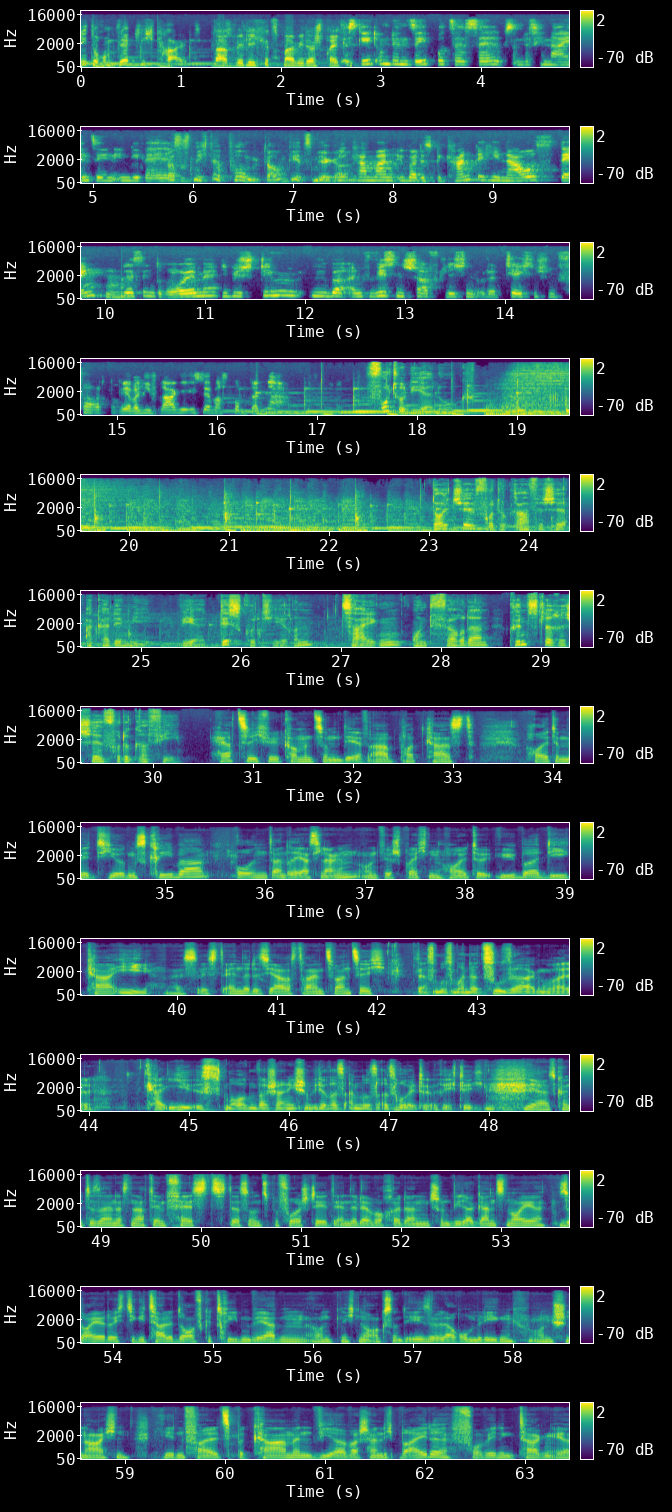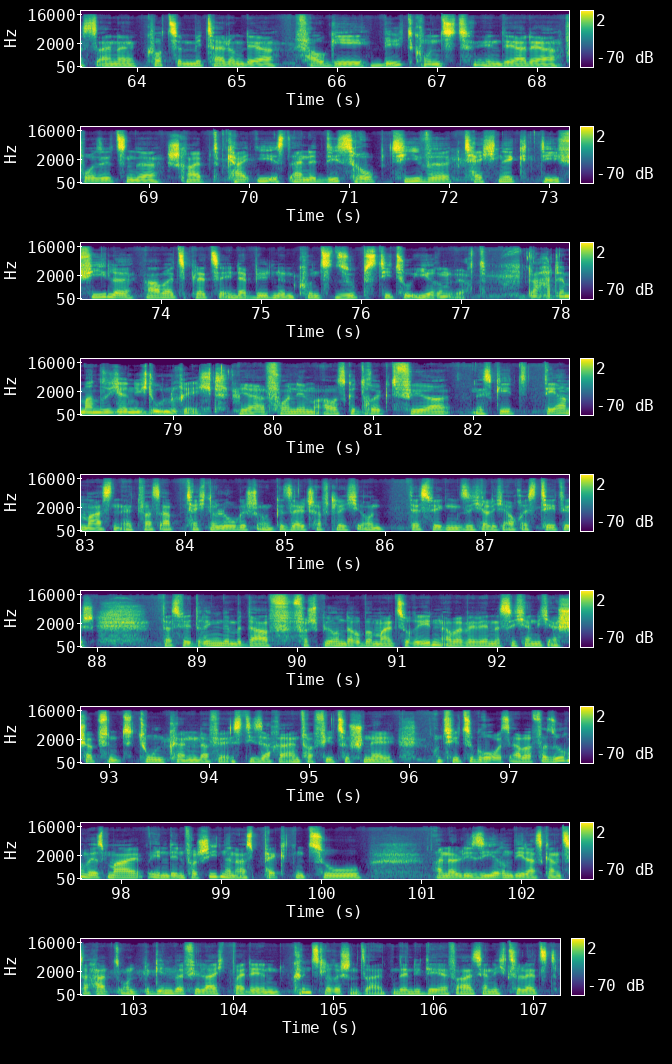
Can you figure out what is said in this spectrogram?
geht doch um Wirklichkeit. Da will ich jetzt mal widersprechen. Es geht um den Sehprozess selbst, um das Hineinsehen in die Welt. Das ist nicht der Punkt, darum geht es mir gar nicht. Wie kann man über das Bekannte hinaus denken? Das sind Räume, die bestimmen über einen wissenschaftlichen oder technischen Fortschritt. Ja, aber die Frage ist ja, was kommt danach? Fotodialog. Deutsche Fotografische Akademie. Wir diskutieren, zeigen und fördern künstlerische Fotografie. Herzlich willkommen zum DFA-Podcast. Heute mit Jürgen Skriber und Andreas Langen und wir sprechen heute über die KI. Es ist Ende des Jahres 23. Das muss man dazu sagen, weil KI ist morgen wahrscheinlich schon wieder was anderes als heute, richtig? Ja, es könnte sein, dass nach dem Fest, das uns bevorsteht, Ende der Woche dann schon wieder ganz neue Säue durchs digitale Dorf getrieben werden und nicht nur Ochs und Esel da rumliegen und schnarchen. Jedenfalls bekamen wir wahrscheinlich beide vor wenigen Tagen erst eine kurze Mitteilung der VG Bildkunst, in der der Vorsitzende schreibt, KI ist eine disruptive Technik, die viele Arbeitsplätze Arbeitsplätze in der bildenden Kunst substituieren wird. Da hat der Mann sicher nicht Unrecht. Ja, vornehm ausgedrückt für, es geht dermaßen etwas ab, technologisch und gesellschaftlich und deswegen sicherlich auch ästhetisch, dass wir dringenden Bedarf verspüren, darüber mal zu reden, aber wir werden es sicher nicht erschöpfend tun können. Dafür ist die Sache einfach viel zu schnell und viel zu groß. Aber versuchen wir es mal in den verschiedenen Aspekten zu analysieren, die das Ganze hat. Und beginnen wir vielleicht bei den künstlerischen Seiten, denn die DFA ist ja nicht zuletzt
